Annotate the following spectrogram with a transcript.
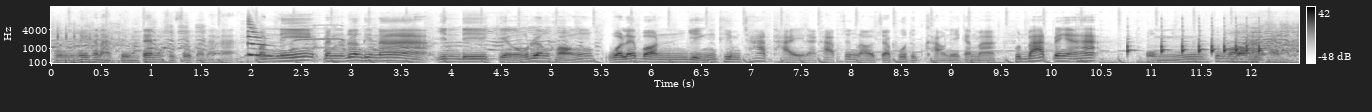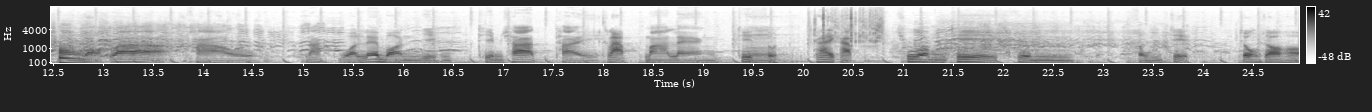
โอ้โหนี่ขนาดตื่นเต้นสุดๆแล้วนะฮะ วันนี้เป็นเรื่องที่น่ายินดีเกี่ยวกับเรื่องของวอลเลย์บอลหญิงทีมชาติไทยนะครับ ซึ่งเราจะพูดถึงข่าวนี้กันมา คุณบาสเป็นไงฮะ ผมคุณมองต้ใครต้องบอกว่าข่าวนักวอลเลย์บอลหญิงทีมชาติไทยครับมาแรงที่สุดอืมใช่ครับ ช่วงที่คุณสมจิต จงจอหอ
